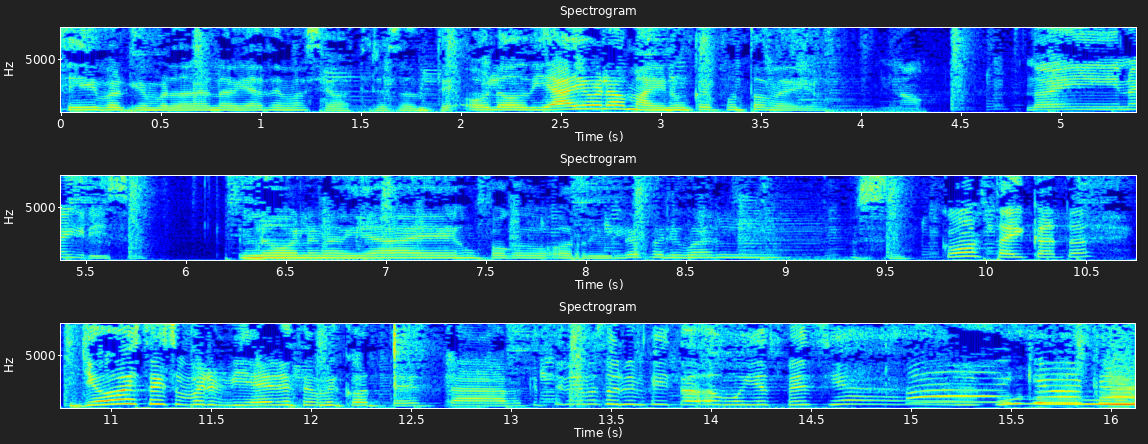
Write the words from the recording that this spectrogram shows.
Sí, porque en verdad la Navidad es demasiado estresante. O lo odiáis o la amáis, nunca hay punto medio. No, no hay, no hay grises. No, la Navidad es un poco horrible, pero igual, sé. ¿Cómo estáis, Cata? Yo estoy súper bien, estoy muy contenta, porque tenemos un invitado muy especial. ¡Ay, qué bacán!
